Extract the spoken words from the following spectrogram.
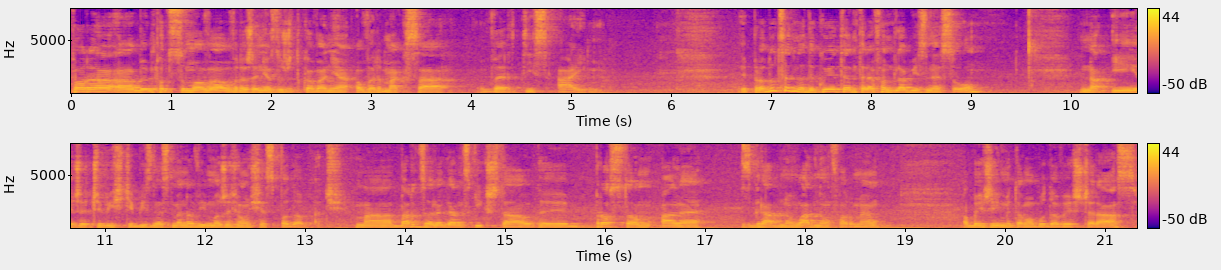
Pora, abym podsumował wrażenia z użytkowania Overmaxa Vertis AIM. Producent dedykuje ten telefon dla biznesu. No i rzeczywiście biznesmenowi może się on się spodobać. Ma bardzo elegancki kształt, y, prostą, ale zgrabną, ładną formę. Obejrzyjmy tą obudowę jeszcze raz.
